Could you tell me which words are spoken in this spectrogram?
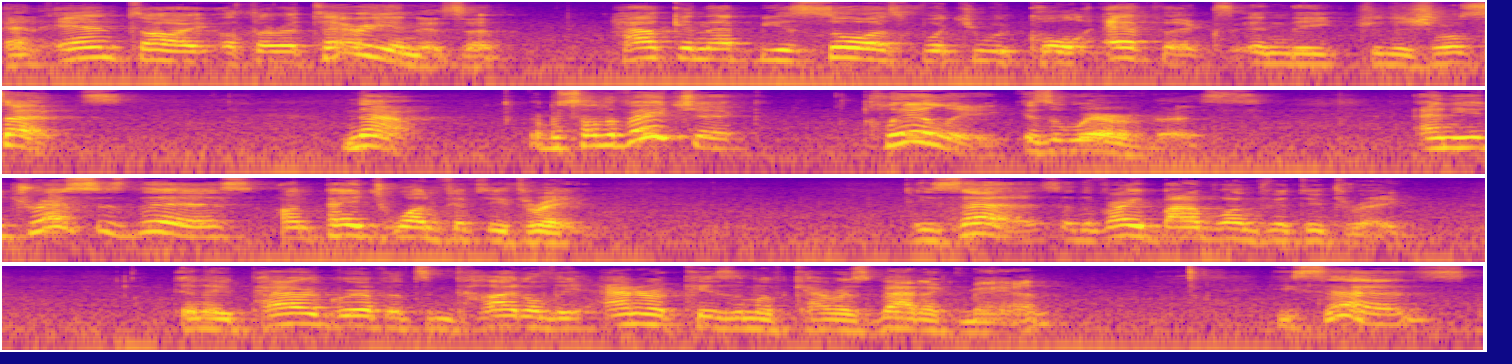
and anti-authoritarianism, how can that be a source for what you would call ethics in the traditional sense? Now, Rabbi Soloveitchik clearly is aware of this, and he addresses this on page 153. He says, at the very bottom of 153, in a paragraph that's entitled The Anarchism of Charismatic Man, he says,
